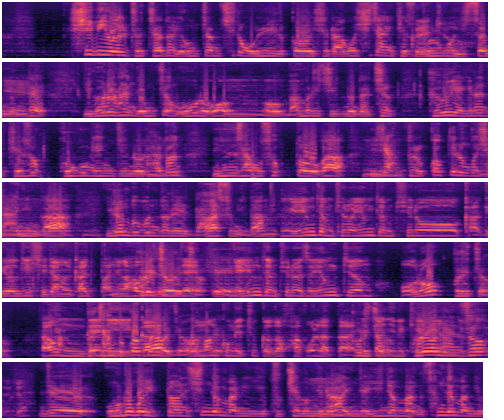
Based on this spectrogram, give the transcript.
12월조차도 0.75 올릴 것이라고 시장이 계속 그랬죠. 돌고 있었는데 이거는 한 0.5로 음. 어, 마무리 짓는다. 즉 그 얘기는 계속 고공행진을 음. 하던 인상 속도가 이제 한풀 꺾이는 것이 아닌가 이런 부분들이 나왔습니다. 음, 그게 0.75, 0.75 가격이 시장을 가- 반영하고 그렇죠, 있는데 그렇죠. 예. 이게 0.75에서 0.5로 그렇죠. 다운되니까 거죠. 그만큼의 주가가 확 올랐다. 그렇죠. 그러면서 거죠. 이제 오르고 있던 10년 만기 구체금리나 음. 이제 2년 만, 3년 만기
